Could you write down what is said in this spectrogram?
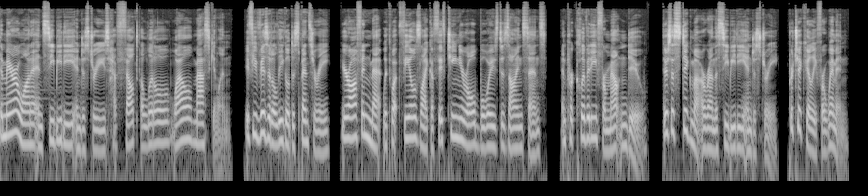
The marijuana and CBD industries have felt a little, well, masculine. If you visit a legal dispensary, you're often met with what feels like a 15 year old boy's design sense and proclivity for Mountain Dew. There's a stigma around the CBD industry, particularly for women.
